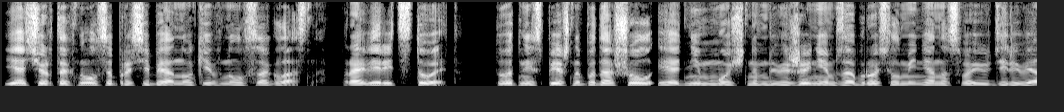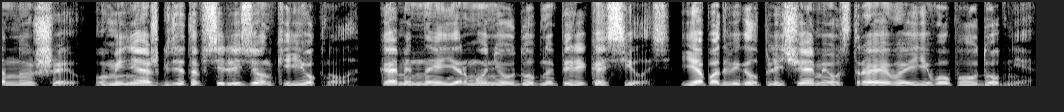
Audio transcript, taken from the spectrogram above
Я чертыхнулся про себя, но кивнул согласно. «Проверить стоит. Тот неспешно подошел и одним мощным движением забросил меня на свою деревянную шею. У меня аж где-то в селезенке ёкнуло. Каменное ярмо неудобно перекосилось. Я подвигал плечами, устраивая его поудобнее.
